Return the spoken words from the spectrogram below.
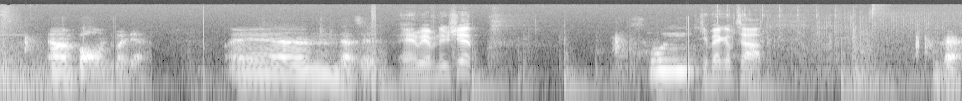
And I'm falling to my death. And that's it. And we have a new ship. Sweet. Get back up top. Okay.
